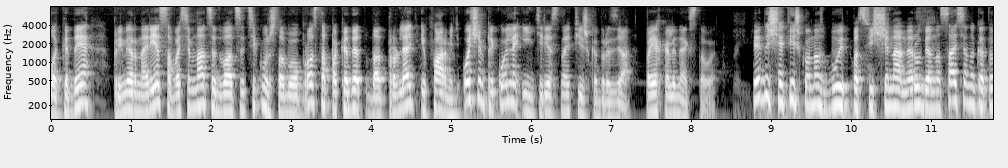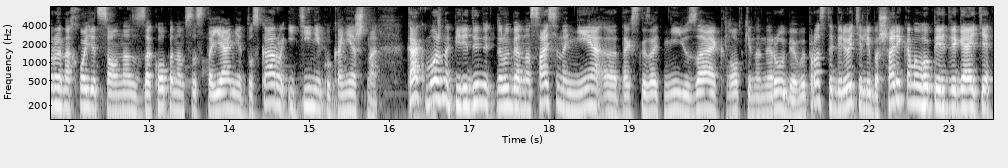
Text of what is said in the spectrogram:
было КД примерно реса 18-20 секунд, чтобы его просто по КД туда отправлять и фармить. Очень прикольная и интересная фишка, друзья. Поехали next. Следующая фишка у нас будет посвящена Нерубиан Ассасину, который находится у нас в закопанном состоянии Тускару и Тинику, конечно. Как можно передвинуть Нерубиан Ассасина, не, э, так сказать, не юзая кнопки на Нерубе? Вы просто берете, либо шариком его передвигаете,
